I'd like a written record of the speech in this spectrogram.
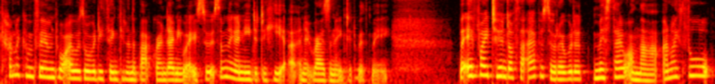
kind of confirmed what I was already thinking in the background anyway. So it's something I needed to hear and it resonated with me. But if I turned off that episode, I would have missed out on that. And I thought,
